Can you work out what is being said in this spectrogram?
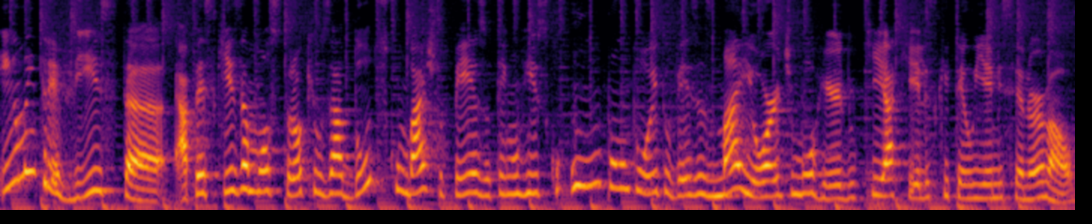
Em uma entrevista, a pesquisa mostrou que os adultos com baixo peso têm um risco 1,8 vezes maior de morrer do que aqueles que têm o IMC normal.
